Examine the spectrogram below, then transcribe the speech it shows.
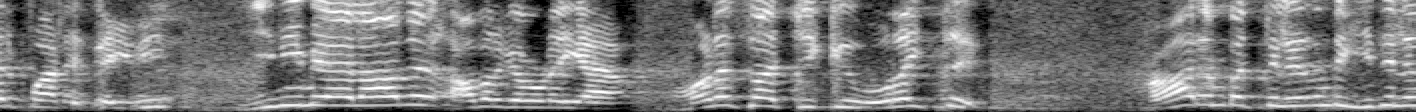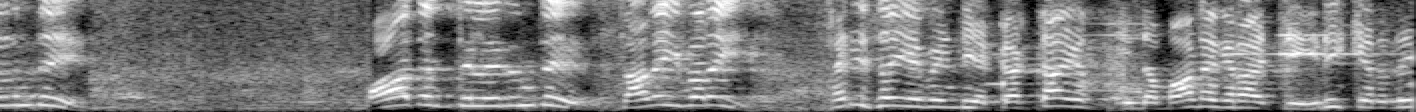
ஏற்பாடை செய்து இனிமேலாவது அவர்களுடைய மனசாட்சிக்கு உரைத்து ஆரம்பத்திலிருந்து இதிலிருந்து பாதத்திலிருந்து தலைவரை சரி செய்ய வேண்டிய கட்டாயம் இந்த மாநகராட்சி இருக்கிறது.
